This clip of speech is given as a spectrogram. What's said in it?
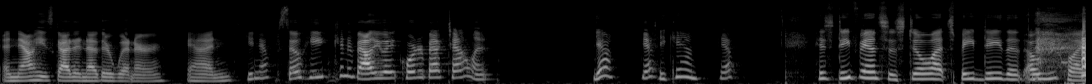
and now he's got another winner. And you know, so he can evaluate quarterback talent. yeah, Yeah. he can. Yeah. His defense is still at speed D that OU played.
